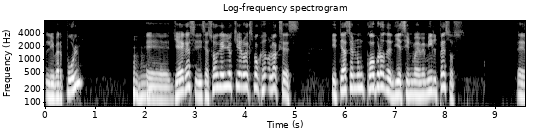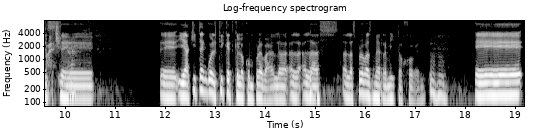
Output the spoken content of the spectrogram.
Liverpool eh, llegas y dices, oye, yo quiero Xbox All Access. Y te hacen un cobro de 19 mil pesos. Este. eh, y aquí tengo el ticket que lo comprueba. A, la- a la- a las, a las pruebas me remito, joven. Eh,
